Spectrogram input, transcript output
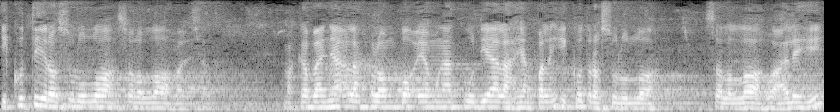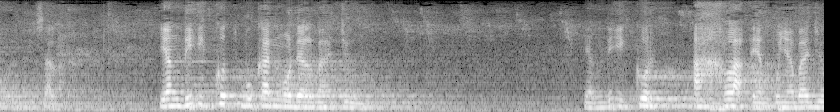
Ikuti Rasulullah sallallahu alaihi wasallam Maka banyaklah kelompok yang mengaku dialah yang paling ikut Rasulullah sallallahu alaihi wasallam. Yang diikut bukan model baju. Yang diikut akhlak yang punya baju.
